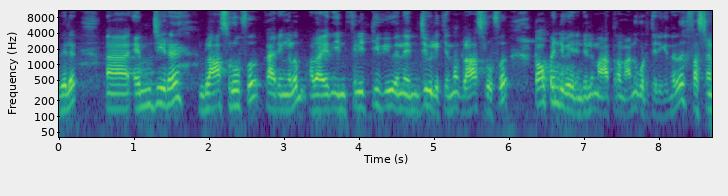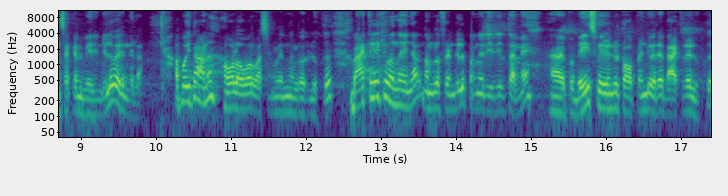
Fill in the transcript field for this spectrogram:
ഇതിൽ എം ജിയുടെ ഗ്ലാസ് റൂഫ് കാര്യങ്ങളും അതായത് ഇൻഫിനിറ്റി വ്യൂ എന്ന് എം ജി വിളിക്കുന്ന ഗ്ലാസ് റൂഫ് ടോപ്പ് എൻഡ് വേരിയന്റിൽ മാത്രമാണ് കൊടുത്തിരിക്കുന്നത്. ഫസ്റ്റ് ആൻഡ് സെക്കൻഡ് വേരിയന്റിൽ വരുന്നില്ല. അപ്പോൾ ഇതാണ് ഓൾ ഓവർ വശങ്ങളിൽ നിന്നുള്ള ഒരു ലുക്ക് ബാക്കിലേക്ക് വന്നു കഴിഞ്ഞാൽ നമ്മൾ ഫ്രണ്ടിൽ പറഞ്ഞ രീതിയിൽ തന്നെ ഇപ്പോൾ ബേസ് വേരിയന്റ് ടോപ്പ് എൻഡ് വരെ ബാക്കിലെ ലുക്ക്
